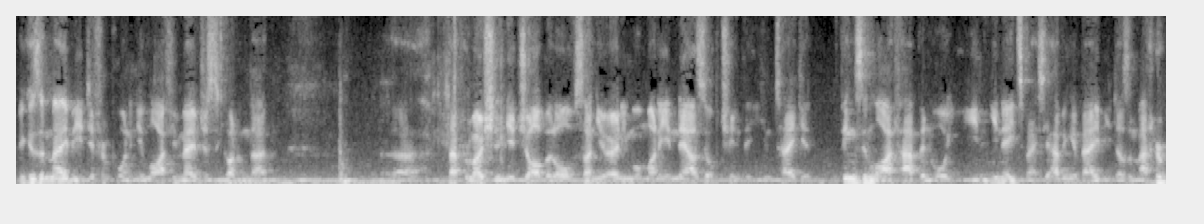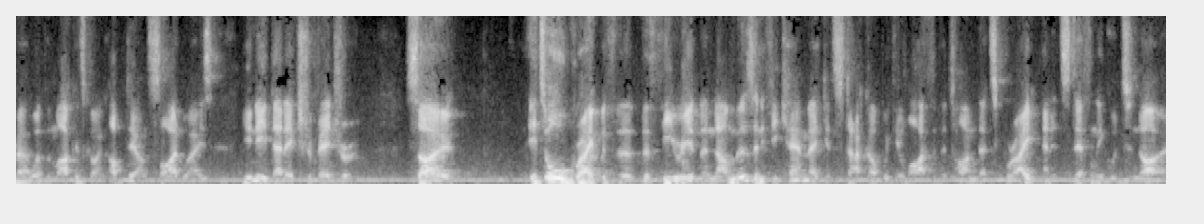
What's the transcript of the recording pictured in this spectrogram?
because it may be a different point in your life. You may have just gotten that uh, that promotion in your job, and all of a sudden you're earning more money, and now's the opportunity that you take it. Things in life happen, or you, you need space. You're having a baby. It doesn't matter about whether the market's going up, down, sideways. You need that extra bedroom. So it's all great with the, the theory and the numbers. And if you can make it stack up with your life at the time, that's great. And it's definitely good to know.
